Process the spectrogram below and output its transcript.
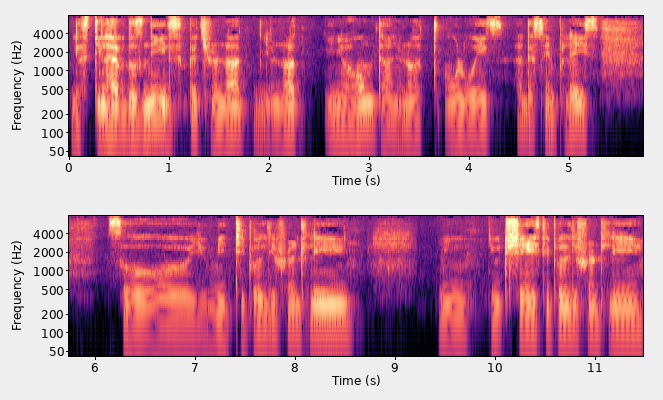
you still have those needs but you're not you're not in your hometown you're not always at the same place so you meet people differently I mean you chase people differently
